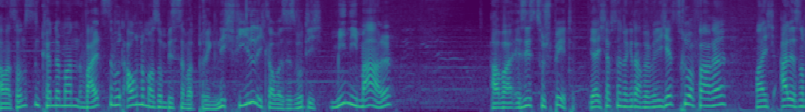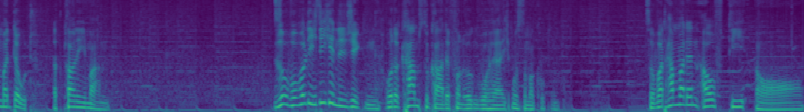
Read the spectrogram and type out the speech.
Aber ansonsten könnte man... Walzen wird auch nochmal so ein bisschen was bringen. Nicht viel, ich glaube, es ist wirklich minimal. Aber es ist zu spät. Ja, ich habe es mir gedacht, weil wenn ich jetzt drüber fahre, mache ich alles nochmal tot. Das kann ich nicht machen. So, wo wollte ich dich hin schicken? Oder kamst du gerade von irgendwoher? Ich muss nochmal gucken. So, was haben wir denn auf die... Oh.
